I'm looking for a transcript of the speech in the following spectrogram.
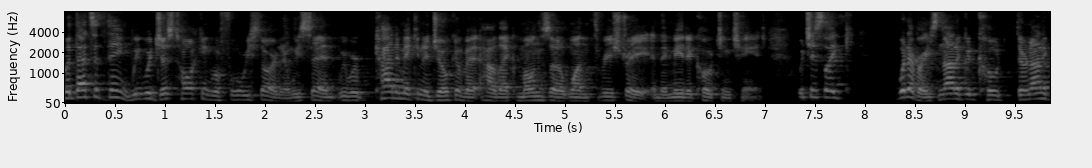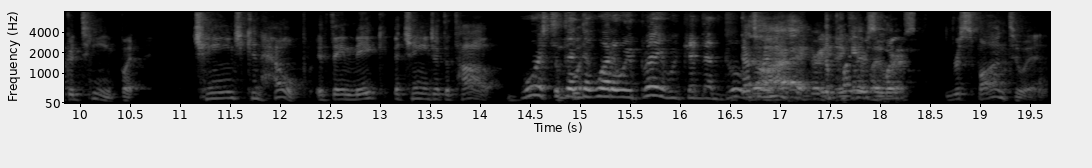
But that's the thing. We were just talking before we started, and we said we were kind of making a joke of it how like Monza won three straight and they made a coaching change, which is like whatever. He's not a good coach. They're not a good team, but change can help if they make a change at the top. Worse The than pla- the water we play, we cannot do. That's no, what I I, agree. The they players play worse. Respond to it.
